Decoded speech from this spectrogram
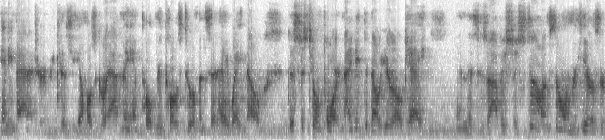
any manager because he almost grabbed me and pulled me close to him and said, "Hey, wait, no, this is too important. I need to know you're okay." and this is obviously still I'm still on the heels of,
